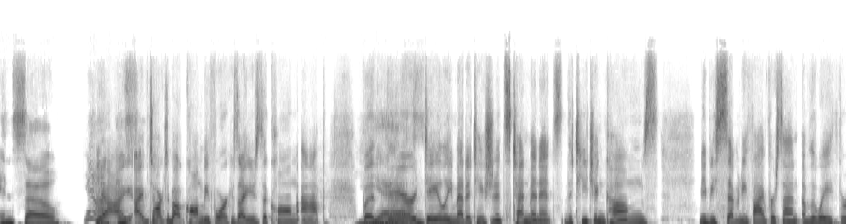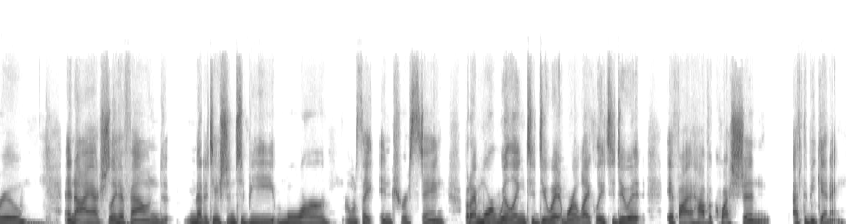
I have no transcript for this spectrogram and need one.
And so, yeah. Yeah, I, have talked about Calm before because I use the Calm app, but yes. their daily meditation, it's 10 minutes. The teaching comes maybe 75% of the way through. And I actually have found meditation to be more, I want to say interesting, but I'm more willing to do it, more likely to do it if I have a question at the beginning.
